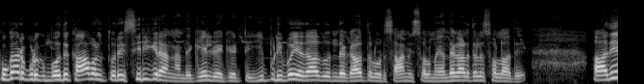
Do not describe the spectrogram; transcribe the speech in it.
புகார் கொடுக்கும்போது காவல்துறை சிரிக்கிறாங்க அந்த கேள்வியை கேட்டு. இப்படி போய் ஏதாவது இந்த காலத்தில் ஒரு சாமி சொல்லுமா? எந்த காலத்தில் சொல்லாது. அதே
